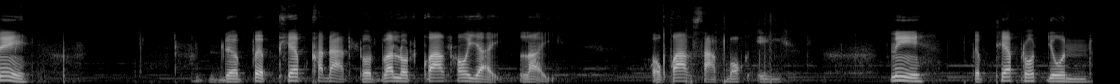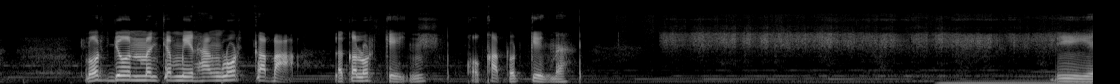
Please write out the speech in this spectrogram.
นี่ เดี๋ยวเปรียบเทียบขนาดรถว่ารถกว้างเท่าใหญ่ไหลออกกว้างสามบล็อกเองนี่เปรียบเทียบรถยนต์ รถยนต์มันจะมีทั้งรถกระบะ แล้วก็รถเก๋งขอขับรถเก่งนะ นี่ไง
